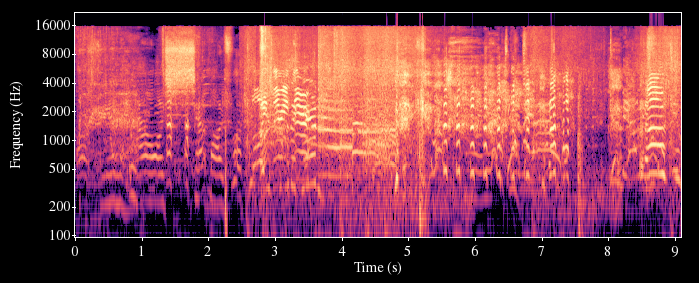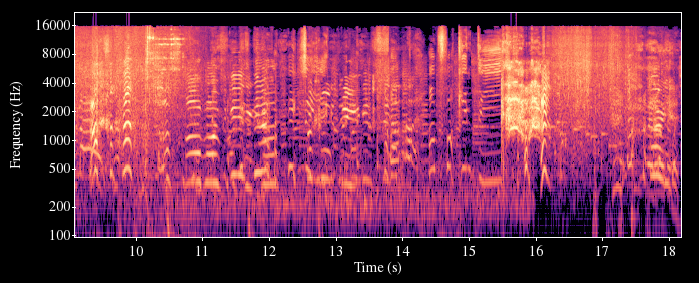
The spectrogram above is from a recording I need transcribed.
Oh, I oh, shut my fucking... Oh, he's there, he's there! Oh my fucking god! He's I'm fucking dead! There he is.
